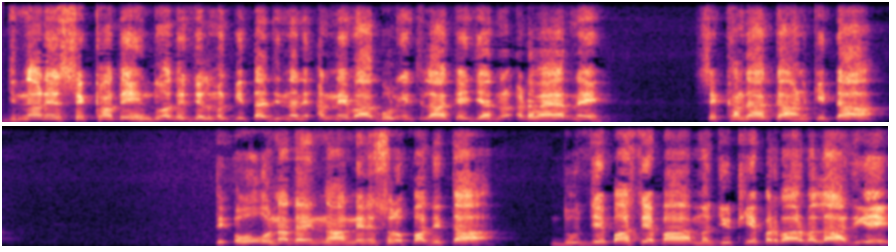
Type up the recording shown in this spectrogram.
ਜਿਨ੍ਹਾਂ ਨੇ ਸਿੱਖਾਂ ਤੇ ਹਿੰਦੂਆਂ ਤੇ ਜ਼ੁਲਮ ਕੀਤਾ, ਜਿਨ੍ਹਾਂ ਨੇ ਅੰਨੇਵਾਹ ਗੋਲੀਆਂ ਚਲਾ ਕੇ ਜਰਨਲ ਐਡਵਾਇਰ ਨੇ ਸਿੱਖਾਂ ਦਾ ਘਾਣ ਕੀਤਾ ਤੇ ਉਹ ਉਹਨਾਂ ਦਾ ਨਾਨੇ ਨੇ ਸਰੋਪਾ ਦਿੱਤਾ। ਦੂਜੇ ਪਾਸੇ ਆਪਾਂ ਮਜੀਠੀਏ ਪਰਿਵਾਰ ਵੱਲ ਆ ਜਾਈਏ।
